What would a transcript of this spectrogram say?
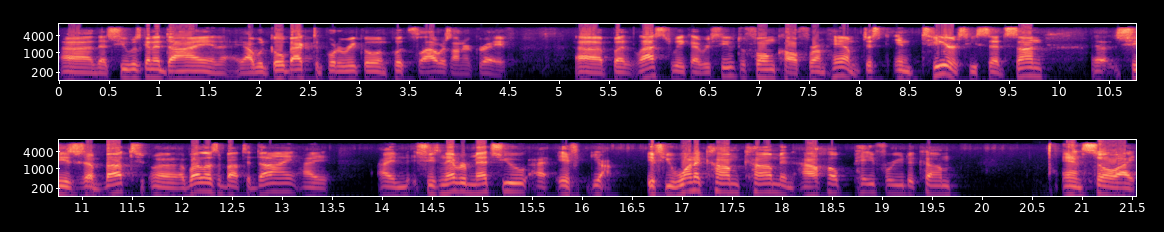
uh, that she was going to die, and I would go back to Puerto Rico and put flowers on her grave. Uh, but last week I received a phone call from him, just in tears. He said, "Son, uh, she's about, to, uh, Abuela's about to die. I, I, she's never met you. I, if yeah, if you want to come, come, and I'll help pay for you to come." And so I,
